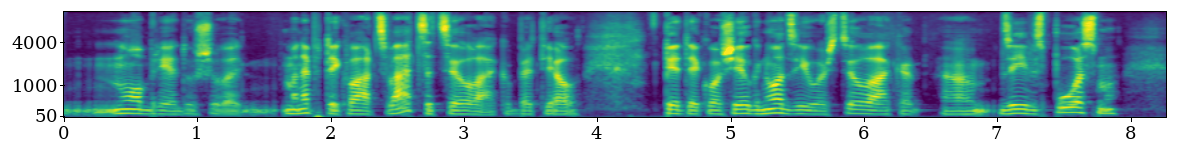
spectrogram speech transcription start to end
nobriedušu, vai man nepatīk vārds veca cilvēka, bet jau pietiekoši ilgi nodzīvojuši cilvēka um, dzīves posmu, uh,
